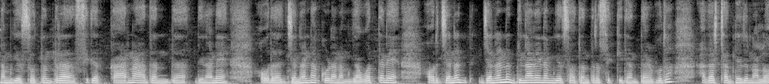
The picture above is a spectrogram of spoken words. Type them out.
ನಮಗೆ ಸ್ವತಂತ್ರ ಸಿಗಕ್ಕೆ ಕಾರಣ ಆದಂಥ ದಿನವೇ ಅವರ ಜನನ ಕೂಡ ನಮಗೆ ಅವತ್ತೇ ಅವ್ರ ಜನದ ಜನನ ದಿನವೇ ನಮಗೆ ಸ್ವಾತಂತ್ರ್ಯ ಸಿಕ್ಕಿದೆ ಅಂತ ಹೇಳ್ಬೋದು. ಆಗಸ್ಟ್ ಹದಿನೈದು ನಲ್ವ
